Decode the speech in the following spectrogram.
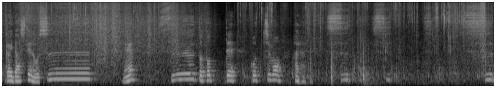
一回出してのをスーッね。スーッと取ってこっちもはいはいはい。スッスッ。スッ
